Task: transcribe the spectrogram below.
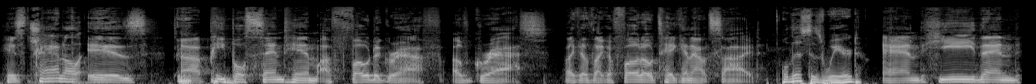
his channel is uh, people send him a photograph of grass, like a, like a photo taken outside, Well, this is weird. and he then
